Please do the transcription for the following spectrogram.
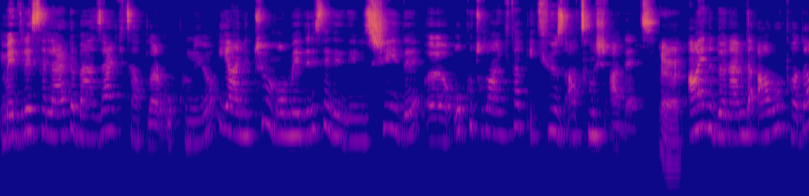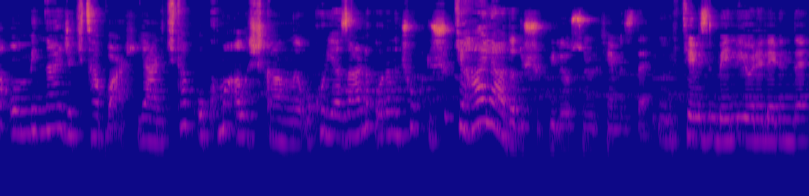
Medreselerde benzer kitaplar okunuyor. Yani tüm o medrese dediğimiz şeyde e, okutulan kitap 260 adet. Evet. Aynı dönemde Avrupa'da on binlerce kitap var. Yani kitap okuma alışkanlığı, okur yazarlık oranı çok düşük ki hala da düşük biliyorsun ülkemizde. Ülkemizin belli yörelerinde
